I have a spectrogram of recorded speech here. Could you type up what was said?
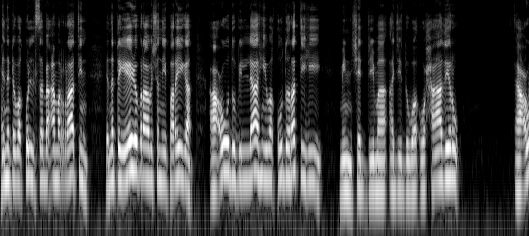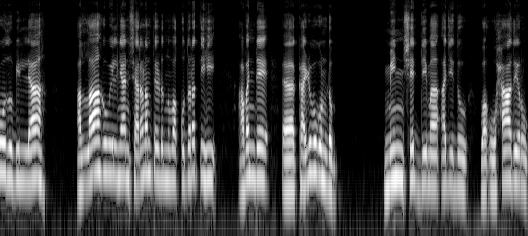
എന്നിട്ട് വക്കുൽ സബ മറാത്തിൻ. എന്നിട്ട് ഏഴ് പ്രാവശ്യം നീ പറയുക അഊദു ബില്ലാഹി വ ഖുദ്റതിഹി മിൻ ഷദ്രി അജിദു വ ഉഹാദിറു. അഊദു ബില്ലാഹ് അള്ളാഹുവിൽ ഞാൻ ശരണം തേടുന്നു വ ഖുദ്റതിഹി അവന്റെ കഴിവുകൊണ്ടും. മിൻ ഷെഡിമ അജിദു വ ഉഹാദിറു.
